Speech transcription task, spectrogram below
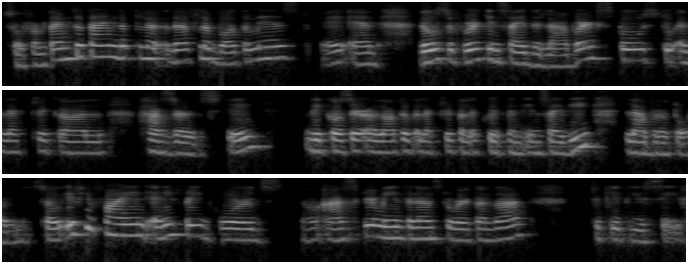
So from time to time, the, the phlebotomist okay, and those that work inside the lab are exposed to electrical hazards, okay? Because there are a lot of electrical equipment inside the laboratory. So if you find any frayed cords, you know, ask your maintenance to work on that to keep you safe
